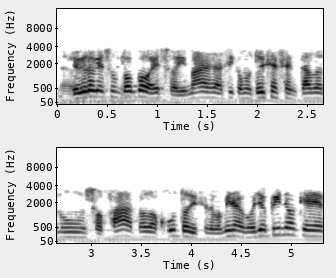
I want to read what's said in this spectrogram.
Yo creo que es un poco eso, y más así como tú dices, sentado en un sofá, todos juntos, diciendo, mira, pues yo opino que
